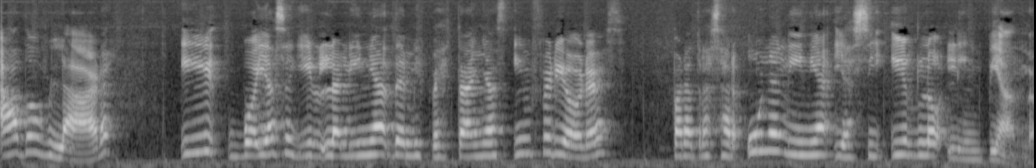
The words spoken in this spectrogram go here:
a doblar y voy a seguir la línea de mis pestañas inferiores para trazar una línea y así irlo limpiando.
